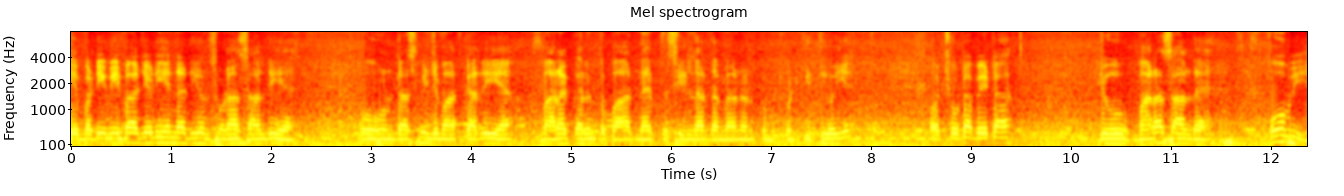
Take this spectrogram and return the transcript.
ਕਿ ਵੱਡੀ ਬੀਬਾ ਜਿਹੜੀ ਇਹਨਾਂ ਦੀ ਹੁਣ 16 ਸਾਲ ਦੀ ਹੈ, ਉਹ ਹੁਣ 10ਵੀਂ ਜਮਾਤ ਕਰ ਰਹੀ ਹੈ। 12 ਕਰਨ ਤੋਂ ਬਾਅਦ ਮੈਂ ਤਹਿਸੀਲਦਾਰ ਦਾ ਮੈਂ ਉਹਨਾਂ ਨੂੰ ਕਮਿਟਮੈਂਟ ਕੀਤੀ ਹੋਈ ਹੈ। ਔਰ ਛੋਟਾ ਬੇਟਾ ਜੋ 12 ਸਾਲ ਦਾ ਹੈ, ਉਹ ਵੀ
